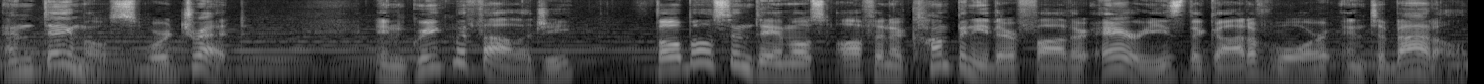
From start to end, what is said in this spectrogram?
and Deimos, or dread. In Greek mythology, Phobos and Deimos often accompany their father Ares, the god of war, into battle.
